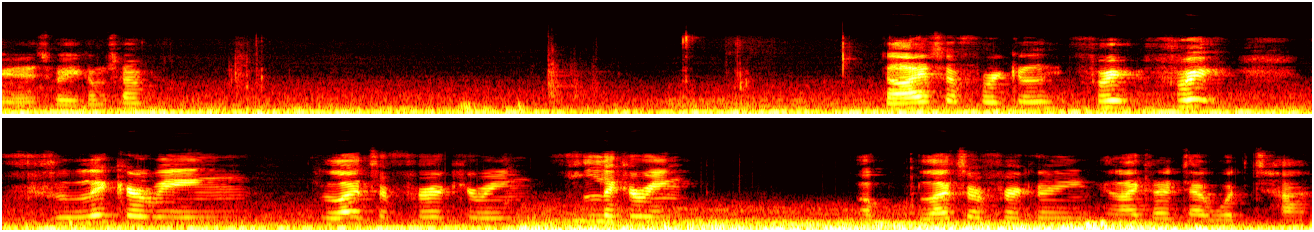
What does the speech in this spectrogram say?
Okay, that's where he comes from. The lights are flickering, flickering. Lights are flickering, flickering. Oh, lights are flickering, and I couldn't tell what time,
